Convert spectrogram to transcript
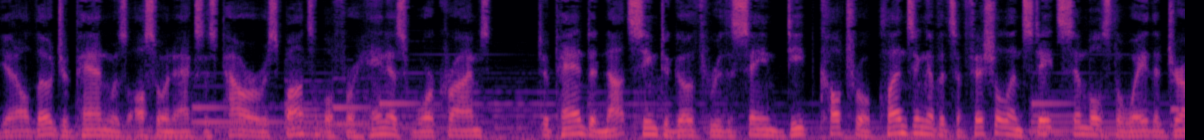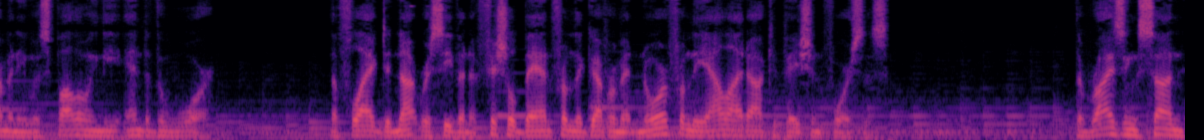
Yet, although Japan was also an Axis power responsible for heinous war crimes, Japan did not seem to go through the same deep cultural cleansing of its official and state symbols the way that Germany was following the end of the war. The flag did not receive an official ban from the government nor from the Allied occupation forces. The rising sun,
